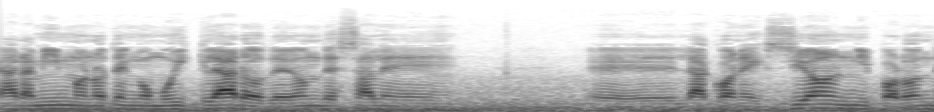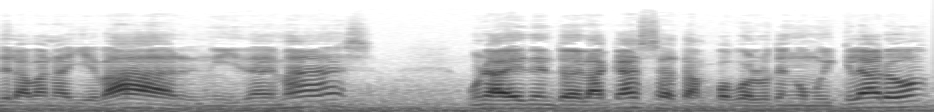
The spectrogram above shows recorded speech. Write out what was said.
Ahora mismo no tengo muy claro de dónde sale eh, la conexión, ni por dónde la van a llevar, ni demás. Una vez dentro de la casa tampoco lo tengo muy claro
